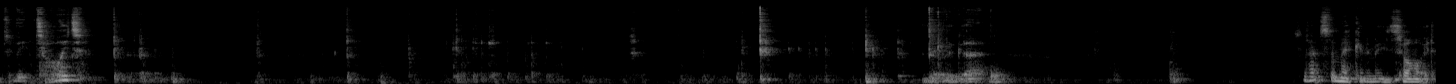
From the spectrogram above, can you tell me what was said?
It's a bit tight. There we go. That's the mechanism inside.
